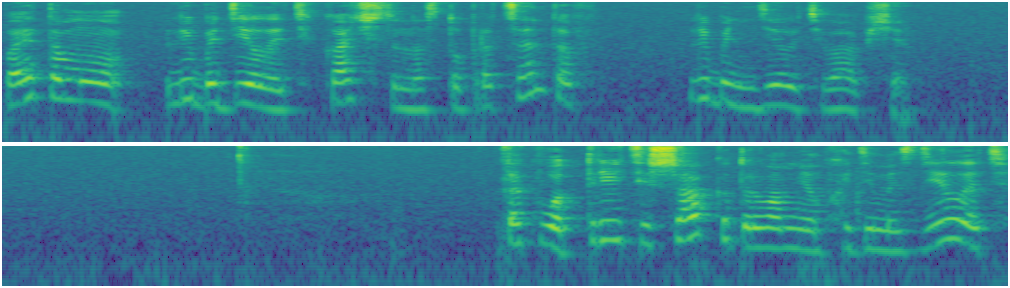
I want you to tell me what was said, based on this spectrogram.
Поэтому либо делайте качественно 100%, либо не делайте вообще. Так вот, третий шаг, который вам необходимо сделать,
